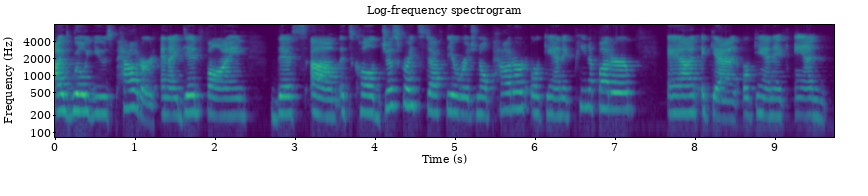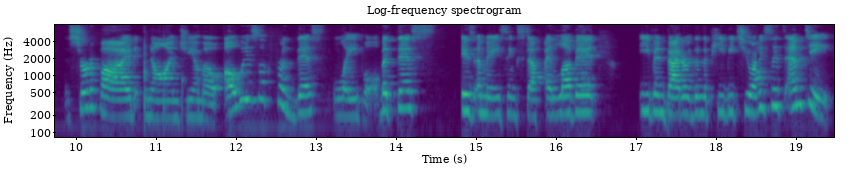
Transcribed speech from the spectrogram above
I will use powdered. And I did find this, um, it's called Just Great Stuff, the original powdered organic peanut butter. And again, organic and certified non-GMO. Always look for this label. But this is amazing stuff. I love it. Even better than the PB2. Obviously, it's empty.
